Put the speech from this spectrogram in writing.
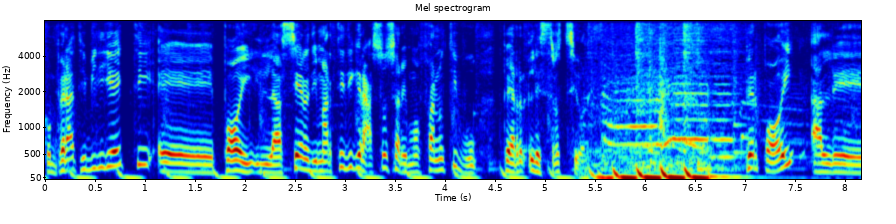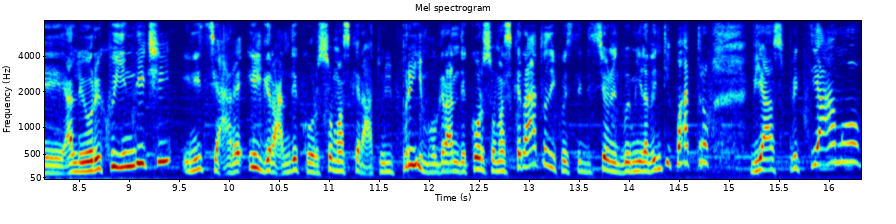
Comprate i biglietti e poi la sera di martedì grasso saremo a Fano TV per l'estrazione. Per poi alle, alle, ore 15 iniziare il grande corso mascherato, il primo grande corso mascherato di questa edizione 2024. Vi aspettiamo,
